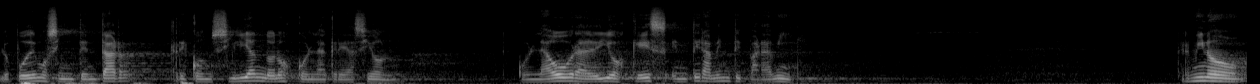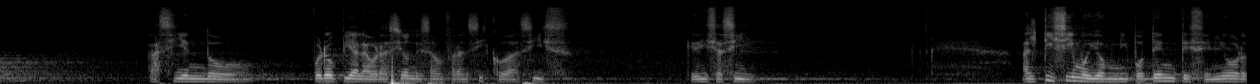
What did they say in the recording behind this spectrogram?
lo podemos intentar reconciliándonos con la creación, con la obra de Dios que es enteramente para mí. Termino haciendo propia la oración de San Francisco de Asís, que dice así, Altísimo y omnipotente Señor,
